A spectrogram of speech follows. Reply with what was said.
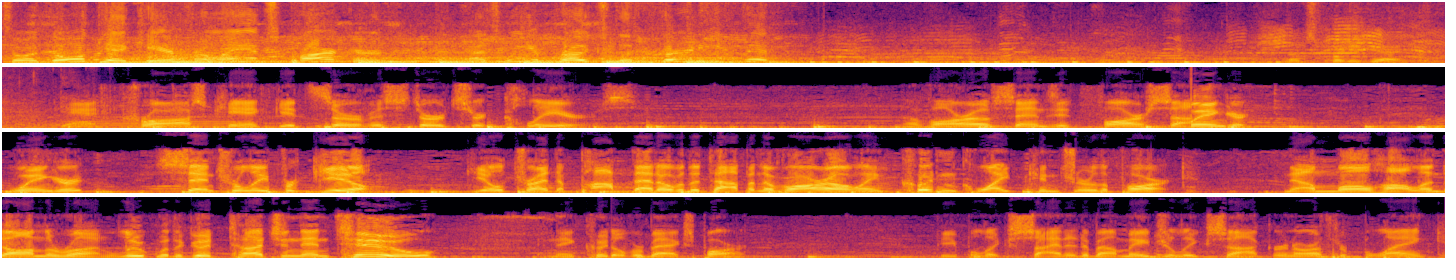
So a goal kick here for Lance Parker as we approach the 35th. Looks pretty good. Can't cross, can't get service. Sturzer clears. Navarro sends it far side. Wingert. Wingert centrally for Gill. Gill tried to pop that over the top of Navarro and couldn't quite control the park. Now Mulholland on the run. Luke with a good touch and then two, and they could Silverbacks Park. People excited about Major League Soccer and Arthur Blank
